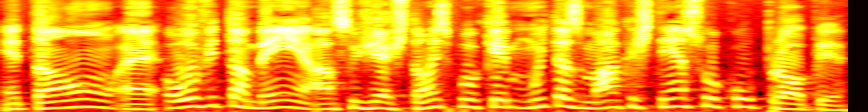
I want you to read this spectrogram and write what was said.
Então, é, houve também as sugestões, porque muitas marcas têm a sua cor própria.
